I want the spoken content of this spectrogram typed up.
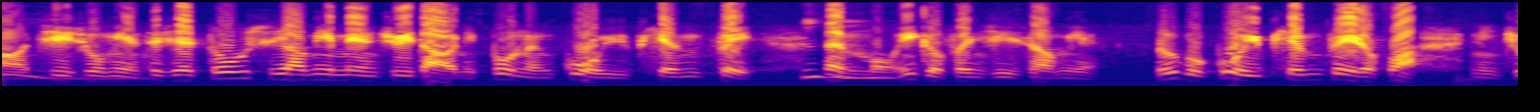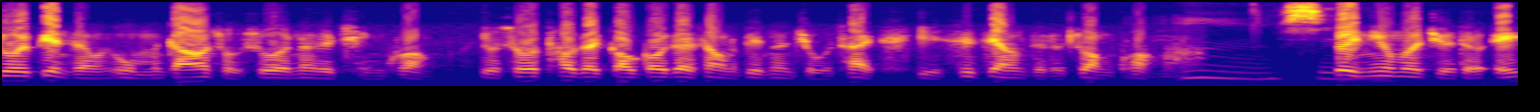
哦，技术面这些都是要面面俱到，你不能过于偏废在某一个分析上面。如果过于偏废的话，你就会变成我们刚刚所说的那个情况。有时候套在高高在上的变成韭菜，也是这样子的状况啊。嗯，是。所以你有没有觉得，哎，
